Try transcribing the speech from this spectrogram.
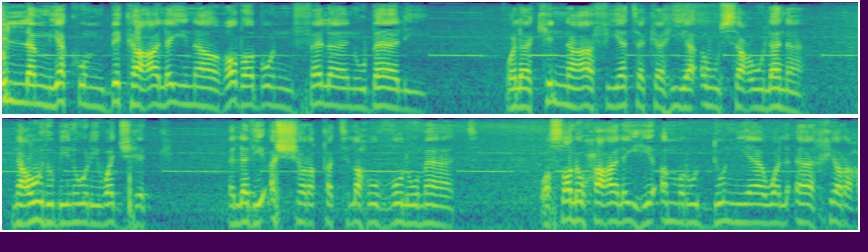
إن لم يكن بك علينا غضب فلا نبالي ولكن عافيتك هي أوسع لنا. نعوذ بنور وجهك الذي أشرقت له الظلمات وصلح عليه أمر الدنيا والآخرة.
